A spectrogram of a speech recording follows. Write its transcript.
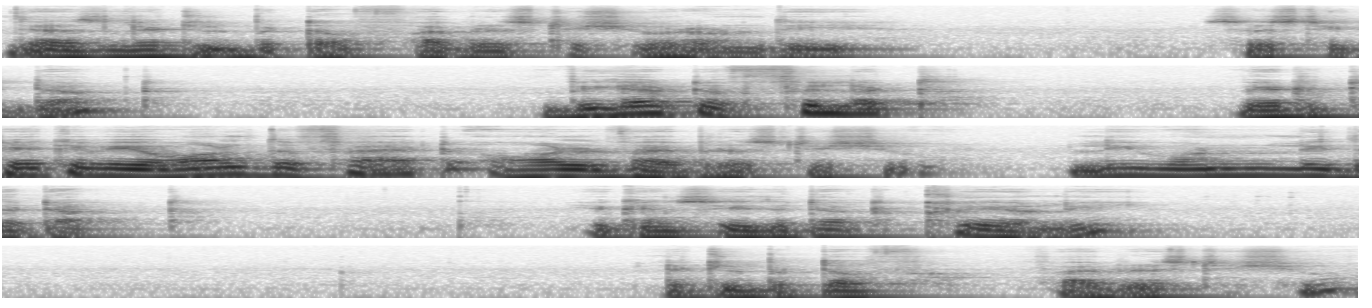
There's a little bit of fibrous tissue around the cystic duct. We have to fill it. We have to take away all the fat, all fibrous tissue. Leave only the duct. You can see the duct clearly. Little bit of fibrous tissue.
